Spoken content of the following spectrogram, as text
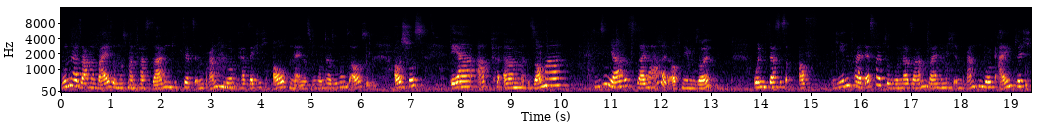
wundersame Weise, muss man fast sagen, gibt es jetzt in Brandenburg tatsächlich auch einen NSU-Untersuchungsausschuss, der ab ähm, Sommer diesen Jahres seine Arbeit aufnehmen soll. Und das ist auf jeden Fall deshalb so wundersam, weil nämlich in Brandenburg eigentlich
